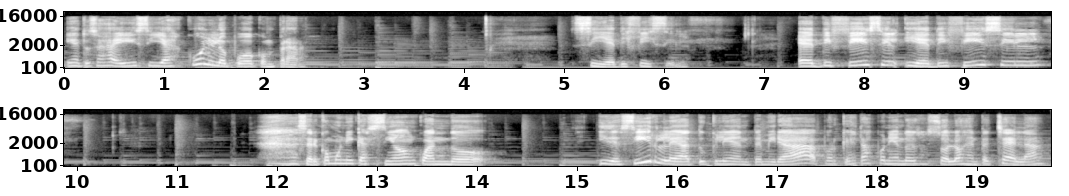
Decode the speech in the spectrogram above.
y entonces ahí sí ya es cool y lo puedo comprar. Sí, es difícil. Es difícil y es difícil hacer comunicación cuando y decirle a tu cliente, mira, ¿por qué estás poniendo solo gente chela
